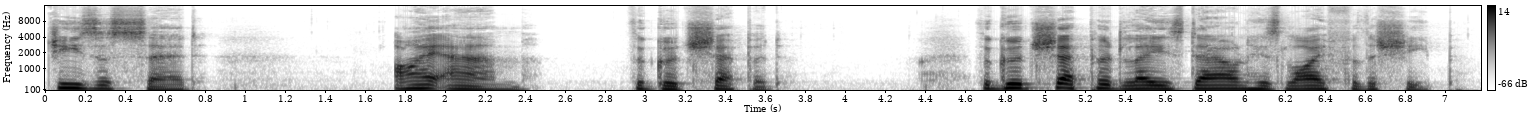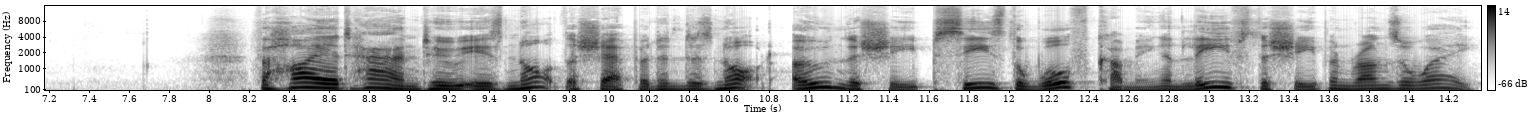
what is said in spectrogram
Jesus said, I am the Good Shepherd. The Good Shepherd lays down his life for the sheep. The hired hand, who is not the shepherd and does not own the sheep, sees the wolf coming and leaves the sheep and runs away.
